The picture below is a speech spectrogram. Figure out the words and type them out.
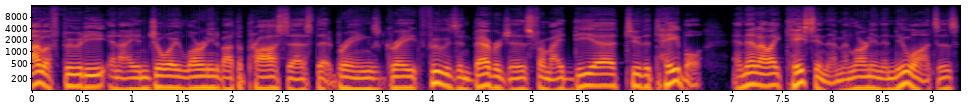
I'm a foodie and I enjoy learning about the process that brings great foods and beverages from idea to the table. And then I like tasting them and learning the nuances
